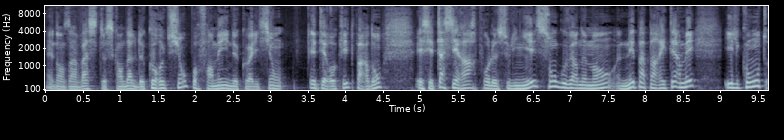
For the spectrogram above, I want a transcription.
dans un vaste scandale de corruption pour former une coalition hétéroclite, pardon, et c'est assez rare pour le souligner. Son gouvernement n'est pas paritaire, mais il compte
